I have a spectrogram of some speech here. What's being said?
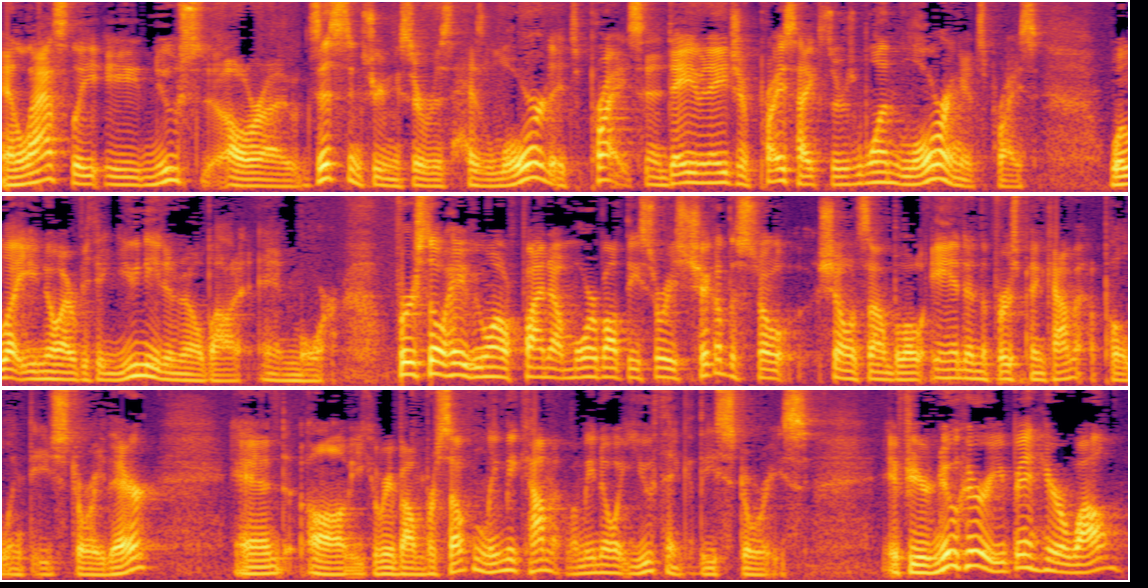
And lastly, a new or a existing streaming service has lowered its price. In a day and age of price hikes, there's one lowering its price. We'll let you know everything you need to know about it and more. First, though, hey, if you want to find out more about these stories, check out the show notes down below and in the first pinned comment. I'll put a link to each story there. And uh, you can read about them for yourself and leave me a comment. Let me know what you think of these stories. If you're new here or you've been here a while,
